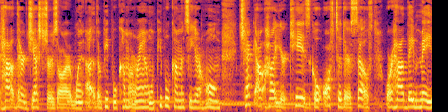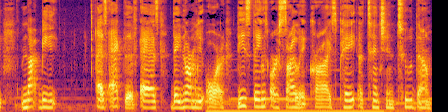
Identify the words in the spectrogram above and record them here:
how their gestures are when other people come around, when people come into your home. Check out how your kids go off to themselves or how they may not be as active as they normally are. These things are silent cries. Pay attention to them.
